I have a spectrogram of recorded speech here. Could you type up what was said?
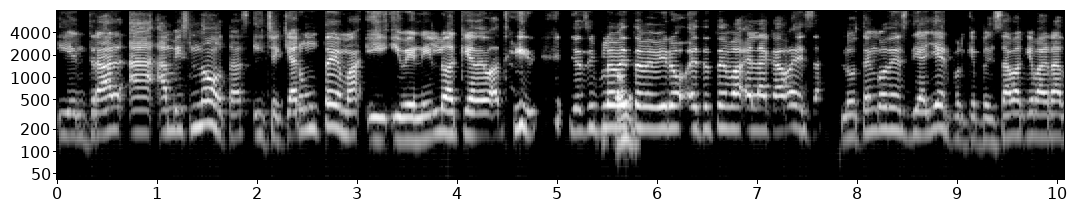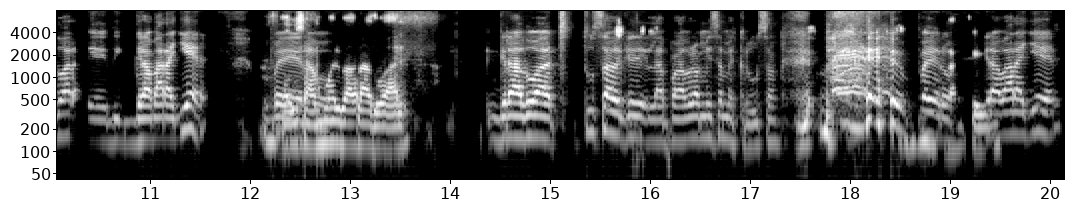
y entrar a, a mis notas y chequear un tema y, y venirlo aquí a debatir, yo simplemente me vino este tema en la cabeza. Lo tengo desde ayer porque pensaba que iba a graduar, eh, grabar ayer. Pero Samuel va a graduar. graduar, tú sabes que la palabra a mí se me cruzan, pero Tranquilo. grabar ayer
